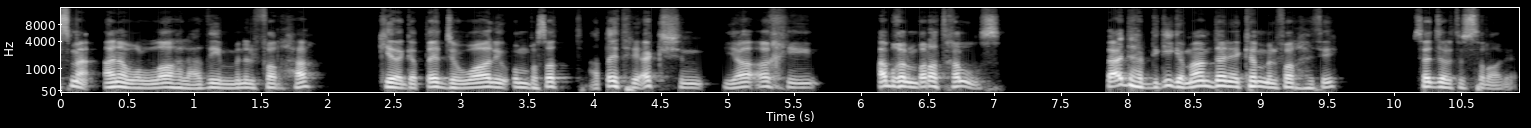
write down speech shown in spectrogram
اسمع أنا والله العظيم من الفرحة كذا قطيت جوالي وانبسطت أعطيت reaction يا أخي أبغى المباراة تخلص. بعدها بدقيقة ما مداني أكمل فرحتي. سجلت استراليا.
